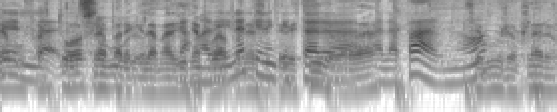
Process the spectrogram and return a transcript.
obviamente fastuosa para que la las madrina pueda madrinas ponerse tienen que este estar vestido, a, ¿verdad? a la par, ¿no? Seguro, claro.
